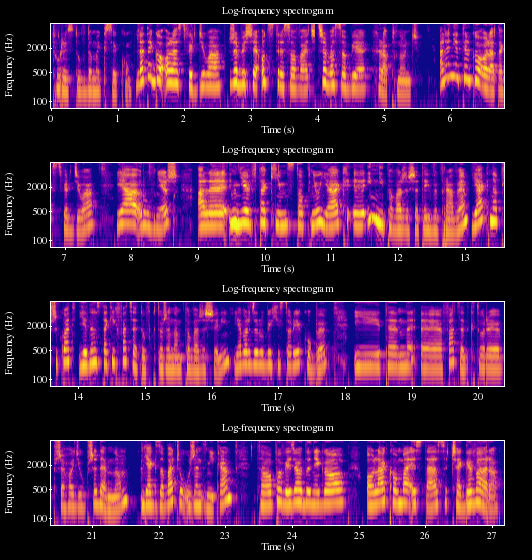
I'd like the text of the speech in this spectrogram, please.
turystów do Meksyku. Dlatego Ola stwierdziła, żeby się odstresować, trzeba sobie chlapnąć. Ale nie tylko Ola tak stwierdziła, ja również, ale nie w takim stopniu jak e, inni towarzysze tej wyprawy. Jak na przykład jeden z takich facetów, którzy nam towarzyszyli. Ja bardzo lubię historię Kuby i ten e, facet, który przechodził przede mną, jak zobaczył urzędnika, to powiedział do niego Ola, coma estas Che Guevara.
